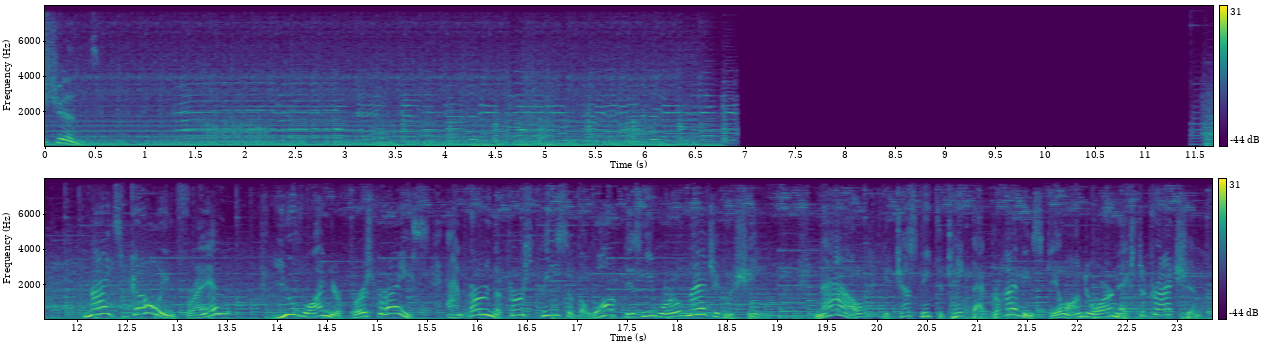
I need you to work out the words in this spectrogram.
Congratulations! Nice going, friend! You've won your first race and earned the first piece of the Walt Disney World Magic Machine. Now, you just need to take that driving skill onto our next attraction.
